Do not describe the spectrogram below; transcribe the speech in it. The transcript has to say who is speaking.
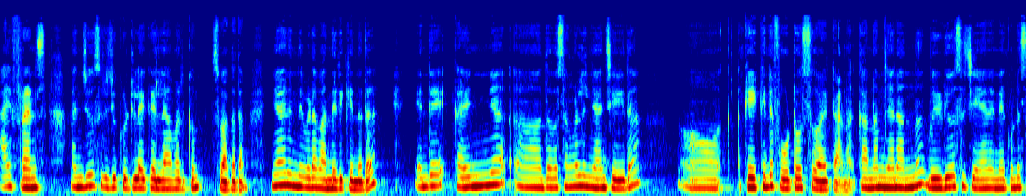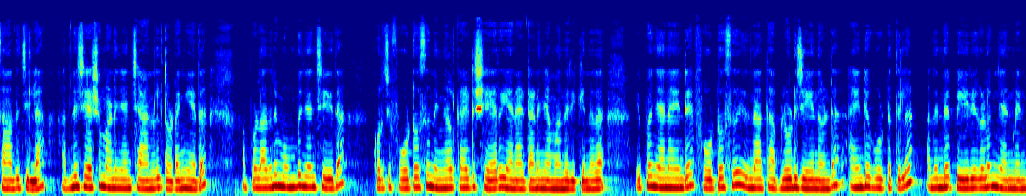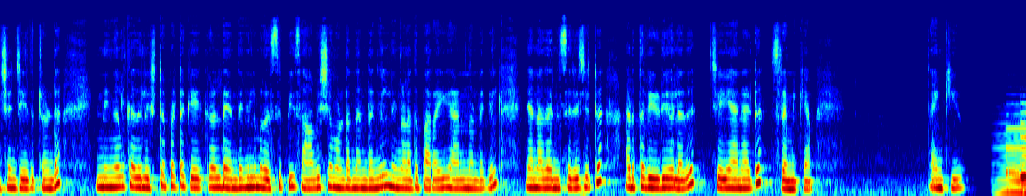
Speaker 1: Hi friends Anju's രുചിക്കുട്ടിലേക്ക് എല്ലാവർക്കും സ്വാഗതം. ഞാൻ ഇന്നിവിടെ വന്നിരിക്കുന്നത് എന്റെ കഴിഞ്ഞ ദിവസങ്ങളിൽ ഞാൻ ചെയ്ത കേക്കിന്റെ ഫോട്ടോസുമായിട്ടാണ്. കാരണം ഞാൻ അന്ന് വീഡിയോസ് ചെയ്യാൻ എന്നെക്കൊണ്ട് സാധിച്ചില്ല. അതിനുശേഷമാണ് ഞാൻ ചാനൽ തുടങ്ങിയത്. അപ്പോൾ അതിനു മുമ്പ് ഞാൻ ചെയ്ത കുറച്ച് ഫോട്ടോസ് നിങ്ങൾക്കായിട്ട് ഷെയർ ചെയ്യാനായിട്ടാണ് ഞാൻ വന്നിരിക്കുന്നത്. ഇപ്പോൾ ഞാൻ അതിന്റെ ഫോട്ടോസ് ഇതിനകത്ത് അപ്ലോഡ് ചെയ്യുന്നുണ്ട്. അതിന്റെ കൂട്ടത്തിൽ അതിന്റെ പേരുകളും ഞാൻ മെൻഷൻ ചെയ്തിട്ടുണ്ട്. നിങ്ങൾക്കതിൽ ഇഷ്ടപ്പെട്ട കേക്കുകളുടെ എന്തെങ്കിലും റെസിപ്പീസ് ആവശ്യമുണ്ടെന്നുണ്ടെങ്കിൽ നിങ്ങളത് പറയുകയാണെന്നുണ്ടെങ്കിൽ ഞാൻ അതനുസരിച്ചിട്ട് അടുത്ത വീഡിയോയിൽ അത് ചെയ്യാനായിട്ട് ശ്രമിക്കാം. Thank Thank you.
